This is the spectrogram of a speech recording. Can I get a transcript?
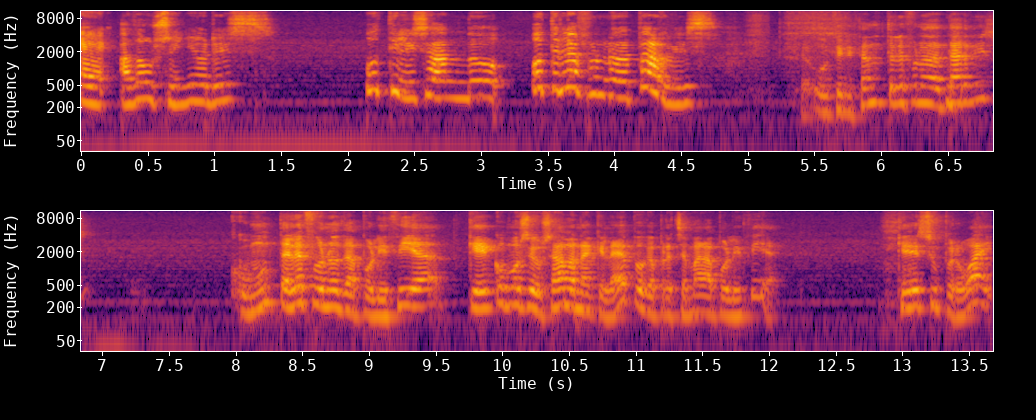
é a dous señores utilizando o teléfono da TARDIS. Utilizando o teléfono da TARDIS como un teléfono da policía que é como se usaba naquela época para chamar a policía. Que é super guai.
